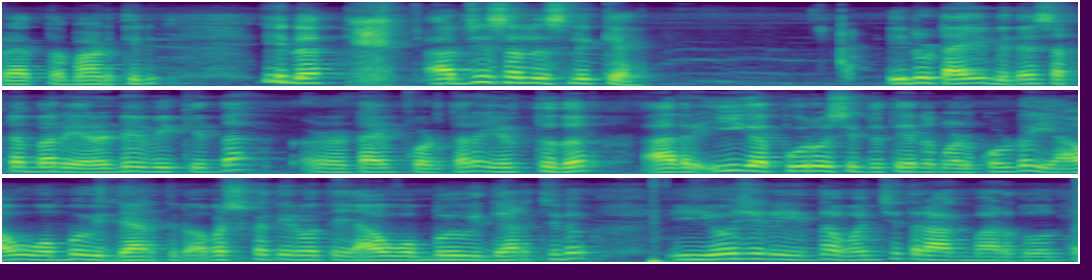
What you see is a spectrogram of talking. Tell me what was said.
ಪ್ರಯತ್ನ ಮಾಡ್ತೀನಿ. ಇನ್ನು ಅರ್ಜಿ ಸಲ್ಲಿಸಲಿಕ್ಕೆ ಇನ್ನೂ ಟೈಮ್ ಇದೆ. ಸೆಪ್ಟೆಂಬರ್ ಎರಡನೇ ವೀಕಿಂದ ಟೈಮ್ ಕೊಡ್ತಾರೆ, ಇರ್ತದೆ. ಆದರೆ ಈಗ ಪೂರ್ವ ಸಿದ್ಧತೆಯನ್ನು ಮಾಡಿಕೊಂಡು ಯಾವ ಒಬ್ಬ ವಿದ್ಯಾರ್ಥಿನೂ, ಅವಶ್ಯಕತೆ ಇರುವಂಥ ಯಾವ ಒಬ್ಬ ವಿದ್ಯಾರ್ಥಿನೂ ಈ ಯೋಜನೆಯಿಂದ ವಂಚಿತರಾಗಬಾರ್ದು ಅಂತ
